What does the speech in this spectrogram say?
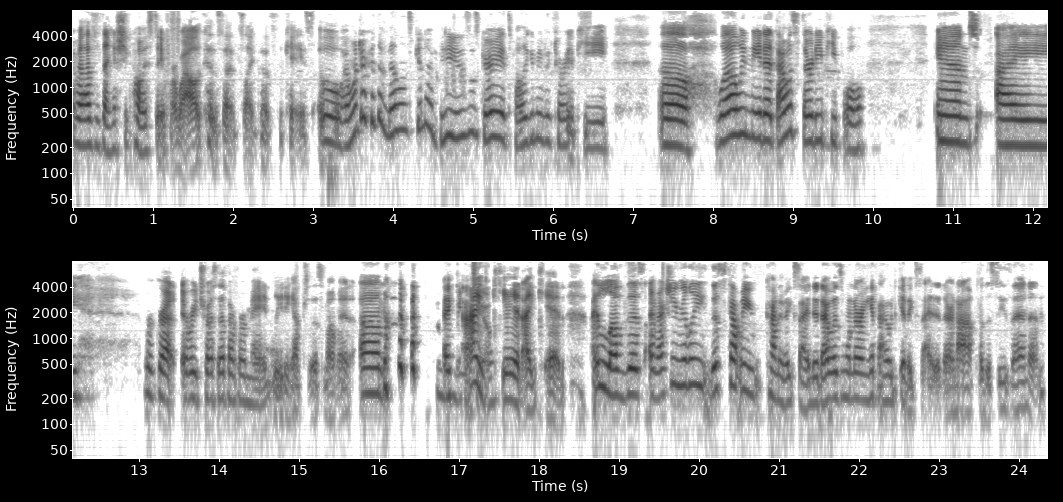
But that's the thing is she probably stay for a while because that's like that's the case. Oh, I wonder who the villain's gonna be. This is great. It's probably gonna be Victoria P. Oh, well, we made it. That was 30 people, and I regret every choice I've ever made leading up to this moment. Um. I, I kid, I kid. I love this. I'm actually really. This got me kind of excited. I was wondering if I would get excited or not for the season, and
